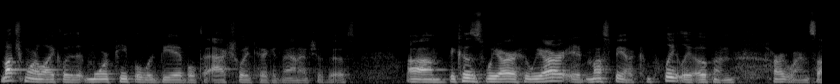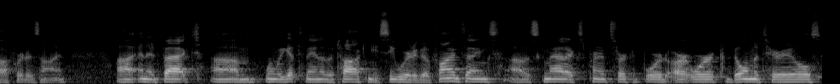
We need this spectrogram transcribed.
much more likely that more people would be able to actually take advantage of this. Um, because we are who we are, it must be a completely open hardware and software design. Uh, and in fact, um, when we get to the end of the talk and you see where to go find things, uh, the schematics, printed circuit board, artwork, bill of materials,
